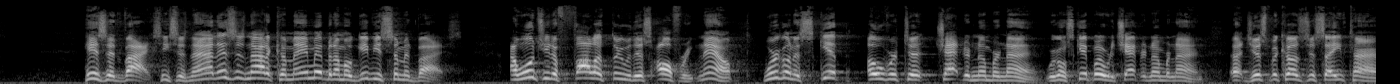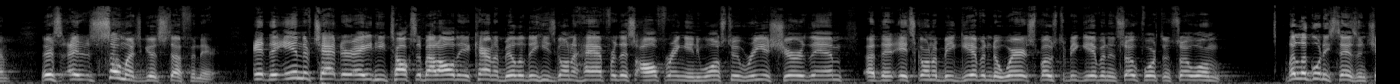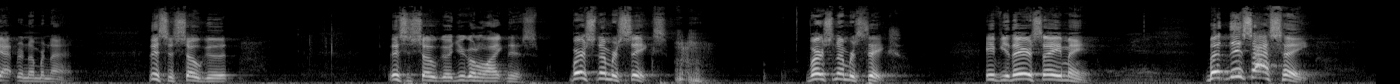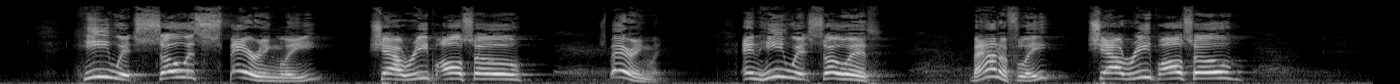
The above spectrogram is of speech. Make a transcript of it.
His advice. He says, Now, this is not a commandment, but I'm going to give you some advice. I want you to follow through with this offering. Now, we're going to skip over to chapter number nine. We're going to skip over to chapter number nine uh, just because to save time. There's, there's so much good stuff in there. At the end of chapter 8, he talks about all the accountability he's going to have for this offering, and he wants to reassure them uh, that it's going to be given to where it's supposed to be given, and so forth and so on. But look what he says in chapter number 9. This is so good. This is so good. You're going to like this. Verse number six. Verse number six. If you're there, say amen. amen. But this I say He which soweth sparingly shall reap also sparingly. And he which soweth bountifully shall reap also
